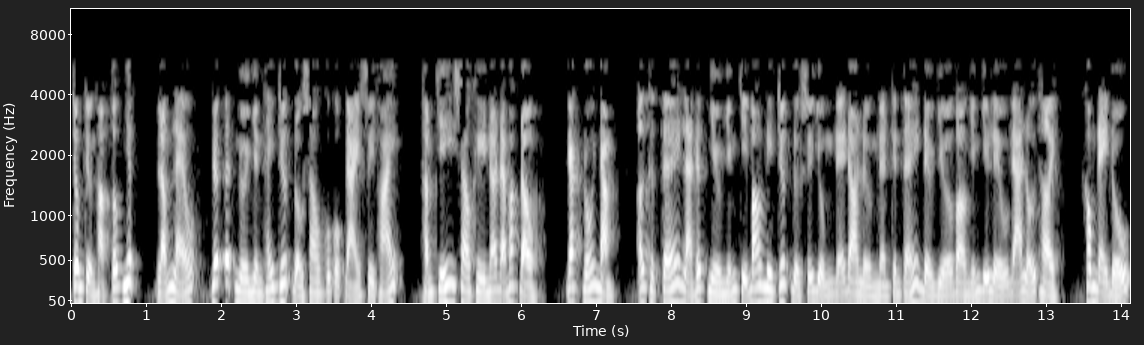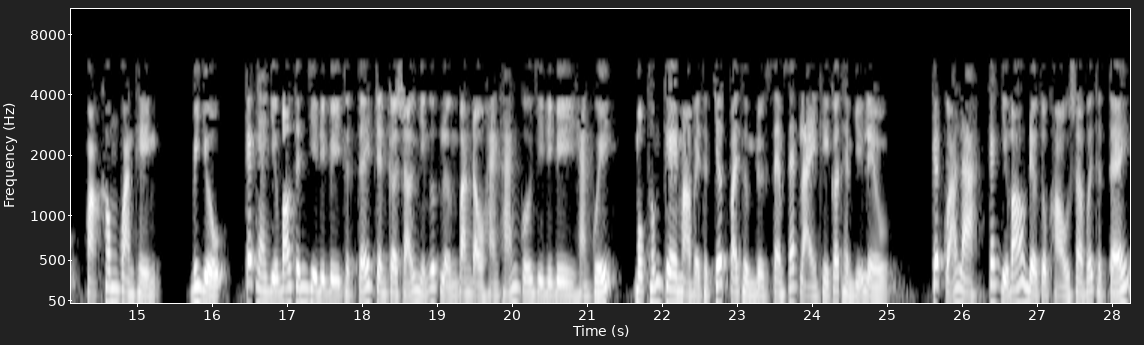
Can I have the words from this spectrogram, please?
trong trường hợp tốt nhất, lỏng lẻo, rất ít người nhìn thấy trước độ sâu của cuộc đại suy thoái, thậm chí sau khi nó đã bắt đầu. Rắc rối nằm, ở thực tế là rất nhiều những chỉ báo đi trước được sử dụng để đo lường nền kinh tế đều dựa vào những dữ liệu đã lỗi thời, không đầy đủ, hoặc không hoàn thiện. Ví dụ, các nhà dự báo tính GDP thực tế trên cơ sở những ước lượng ban đầu hàng tháng của GDP hàng quý, một thống kê mà về thực chất phải thường được xem xét lại khi có thêm dữ liệu. Kết quả là, các dự báo đều tụt hậu so với thực tế.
